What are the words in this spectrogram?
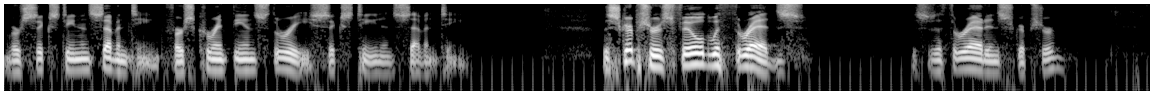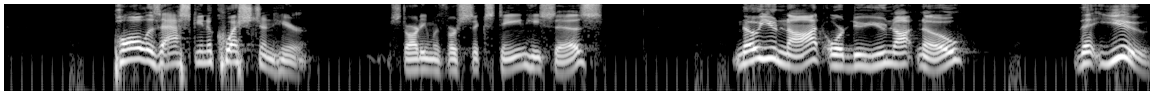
verse 16 and 17. 1 Corinthians 3, 16 and 17. The scripture is filled with threads. This is a thread in scripture. Paul is asking a question here. Starting with verse 16, he says, Know you not, or do you not know, that you,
